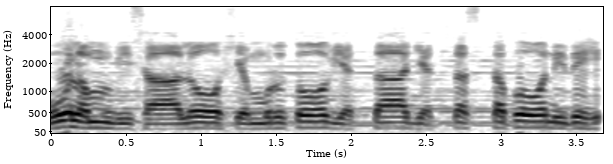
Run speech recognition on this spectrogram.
मूलम् विशालो ह्यमृतो व्यक्ता व्यक्तस्तपोनिधिः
